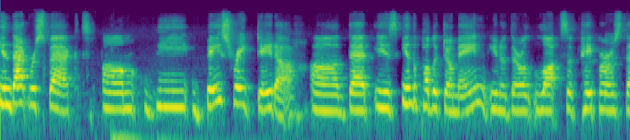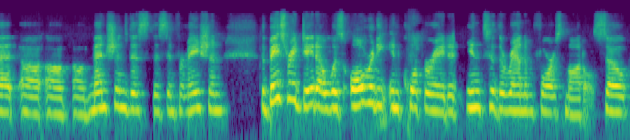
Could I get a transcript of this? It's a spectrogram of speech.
in that respect, um, the base rate data uh, that is in the public domain, you know, there are lots of papers that uh, uh, uh mention this, this information. The base rate data was already incorporated into the random forest model. So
